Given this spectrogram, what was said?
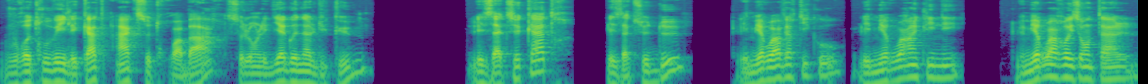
Vous retrouvez les quatre axes 3 barres selon les diagonales du cube, les axes 4, les axes 2, les miroirs verticaux, les miroirs inclinés, le miroir horizontal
